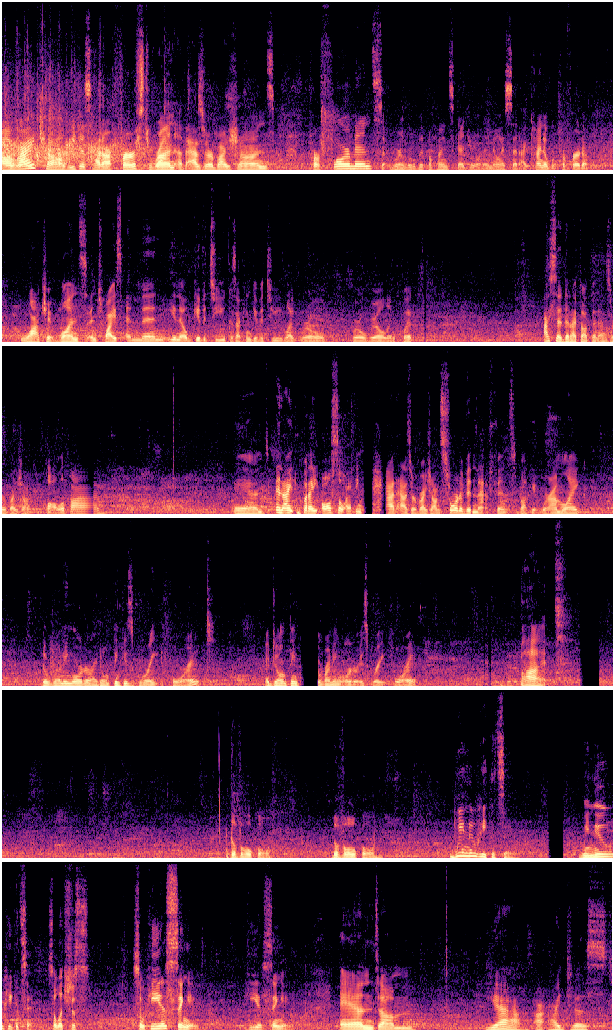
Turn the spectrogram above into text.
All right, y'all. We just had our first run of Azerbaijan's performance. We're a little bit behind schedule, and I know I said I kind of would prefer to watch it once and twice and then, you know, give it to you because I can give it to you like real, real, real and quick. I said that I thought that Azerbaijan could qualify. And and I but I also I think had Azerbaijan sort of in that fence bucket where I'm like the running order I don't think is great for it. I don't think the running order is great for it. But the vocal, the vocal, we knew he could sing. We knew he could sing. So let's just, so he is singing. He is singing. And um, yeah, I, I just,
